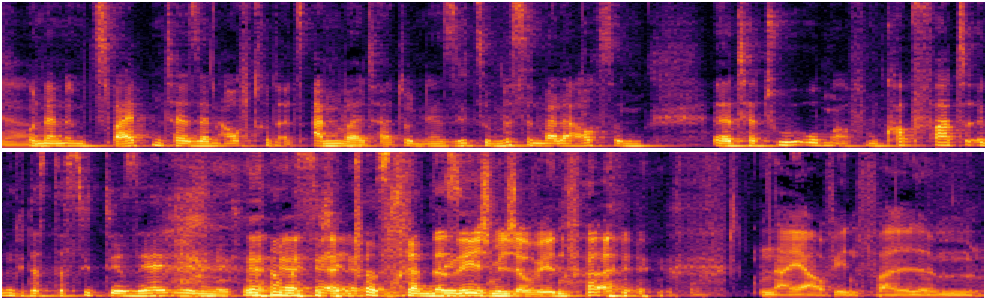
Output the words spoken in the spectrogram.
Ja. und dann im zweiten Teil seinen Auftritt als Anwalt hat. Und er sieht so ein bisschen, weil er auch so ein äh, Tattoo oben auf dem Kopf hat, irgendwie, das, das sieht dir sehr ähnlich. Da Da sehe ich mich auf jeden Fall. naja, auf jeden Fall. Ähm,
